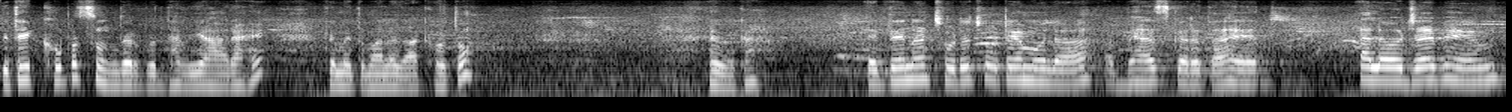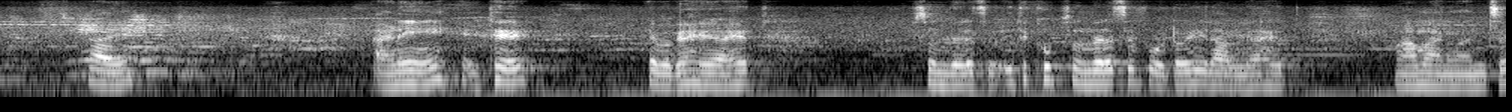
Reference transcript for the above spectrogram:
तिथे एक खूपच सुंदर बुद्धविहार आहे ते मी तुम्हाला दाखवतो. हे बघा. इथे ना छोटे छोटे मुलं अभ्यास करत आहेत. हॅलो जय भीम. हाय आणि इथे हे बघा हे आहेत. सुंदरच इथे खूप सुंदर असे फोटोही लावले आहेत महामानवांचे.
